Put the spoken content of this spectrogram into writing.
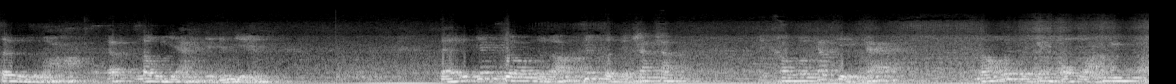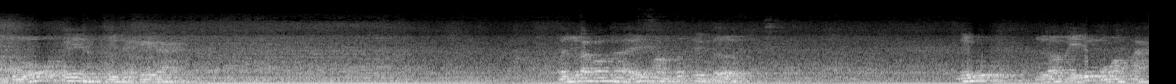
từ bỏ một cách lâu dài và vĩnh viễn. Để giúp cho người đó tiếp tục được sát sanh, thì không có cách gì khác. Nói về cái hậu quả nghiêm trọng của cái hành vi này gây ra. Và chúng ta có thể phân tích thêm nữa. Nếu người đó bị đứt một ông này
